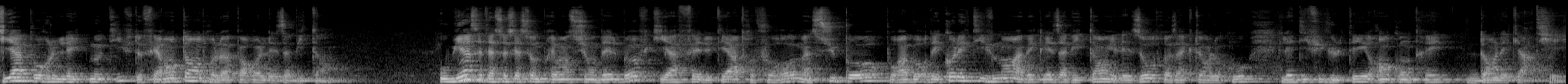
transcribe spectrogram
qui a pour leitmotiv de faire entendre la parole des habitants. Ou bien cette association de prévention d'Elboff qui a fait du théâtre forum un support pour aborder collectivement avec les habitants et les autres acteurs locaux les difficultés rencontrées dans les quartiers.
